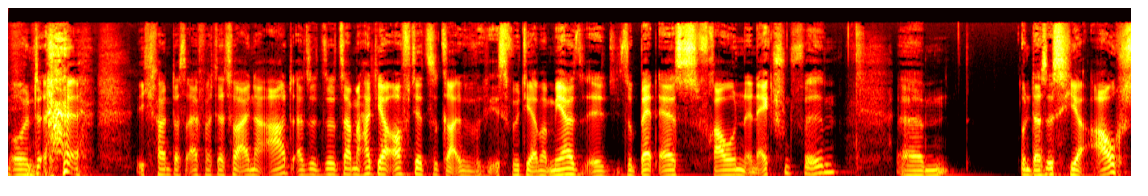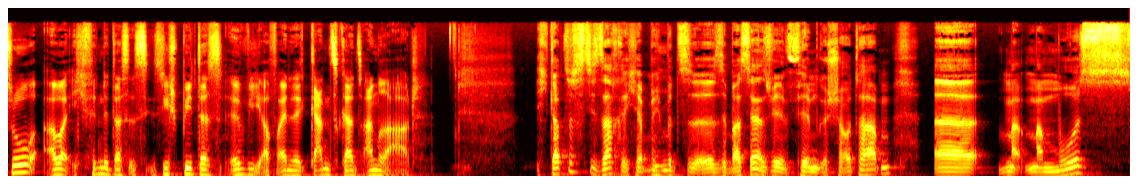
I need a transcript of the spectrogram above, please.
Und ich fand das einfach, das war eine Art, also sozusagen, man hat ja oft jetzt gerade, es wird ja immer mehr äh, so Badass-Frauen in Actionfilmen. Ähm, und das ist hier auch so, aber ich finde, das ist, sie spielt das irgendwie auf eine ganz, ganz andere Art. Ich glaube, das ist die Sache. Ich habe mich mit äh, Sebastian, als wir den Film geschaut haben, äh, man, man muss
